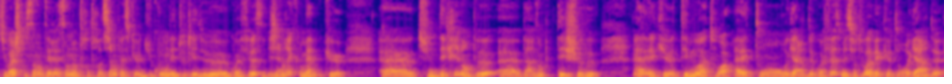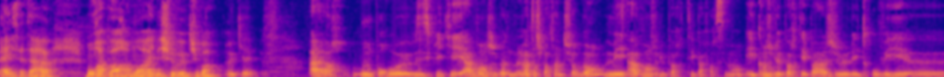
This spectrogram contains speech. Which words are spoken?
Tu vois, je trouve ça intéressant notre entretien parce que du coup, on est toutes les deux coiffeuses. J'aimerais quand même que euh, tu me décrives un peu, euh, par exemple, tes cheveux, avec euh, tes mots à toi, avec ton regard de coiffeuse, mais surtout avec ton regard de Aïsata, mon rapport à moi et mes cheveux, tu vois. Ok. Alors, bon, pour vous expliquer, avant, je, maintenant je porte un turban, mais avant je le portais pas forcément. Et quand je le portais pas, je l'ai trouvé. euh,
